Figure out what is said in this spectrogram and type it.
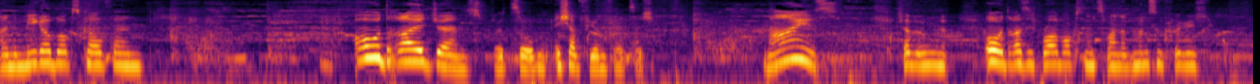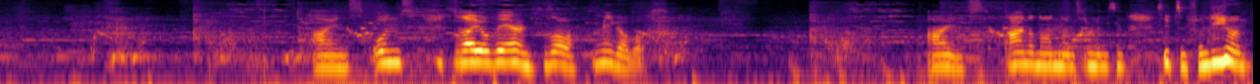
eine Megabox kaufen. Oh, drei Gems bezogen. Ich habe 44. Nice. Ich habe irgendeine. Oh, 30 Brawlboxen und 200 Münzen kriege ich. Eins und drei Juwelen. So, Megabox. Eins. 399 Münzen. 17 verlieren.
